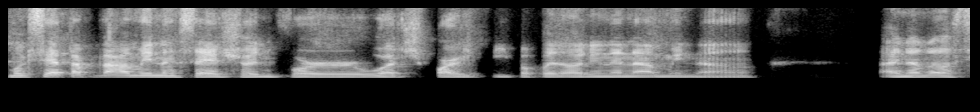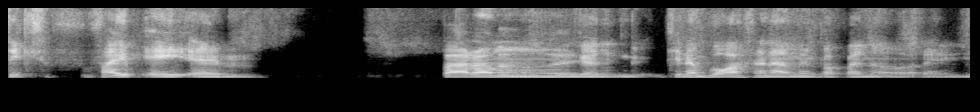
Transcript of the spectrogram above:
mag-set up na kami ng session for watch party. Papanoorin na namin ng, ano no, 6, 5 a.m. Parang Okay. gan- kinabukasan namin papanoorin.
